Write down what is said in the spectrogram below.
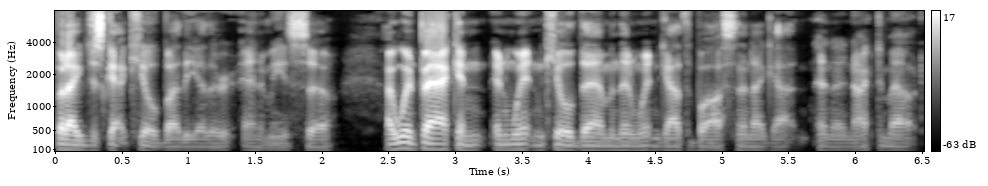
But I just got killed by the other enemies. So I went back and, and went and killed them, and then went and got the boss, and then I got and I knocked him out.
